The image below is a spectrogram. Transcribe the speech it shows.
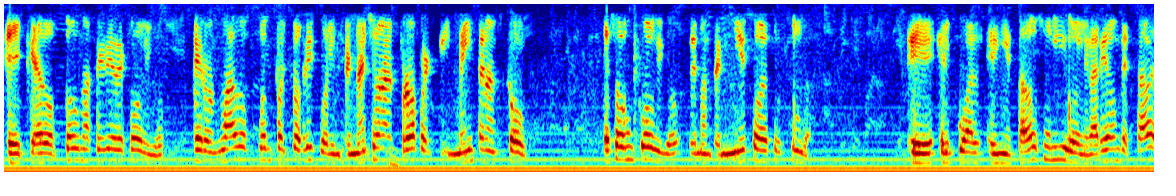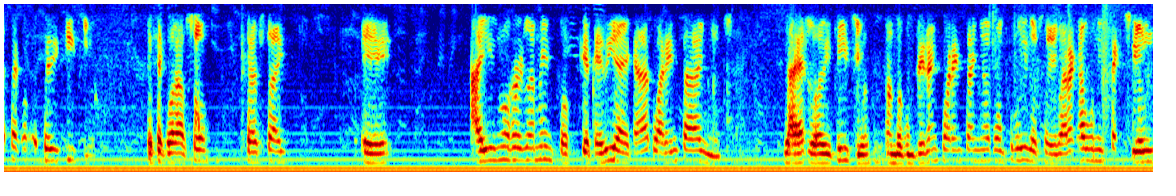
que adoptó una serie de códigos pero no adoptó en Puerto Rico el International Property Maintenance Code. Eso es un código de mantenimiento de estructura, eh, el cual en Estados Unidos, en el área donde estaba ese, edificio, ese corazón, eh, hay unos reglamentos que pedía de cada 40 años los edificios, cuando cumplieran 40 años construidos, se llevara a cabo una inspección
